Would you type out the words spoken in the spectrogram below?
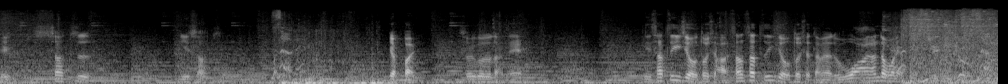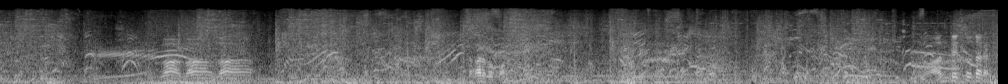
え1冊2冊。やっぱり。そういうことだね2冊以上落としあ3冊以上落としちゃダメだ。うわーなんだこれ。わーわーわー。宝箱。もうアンデッドだらけん？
